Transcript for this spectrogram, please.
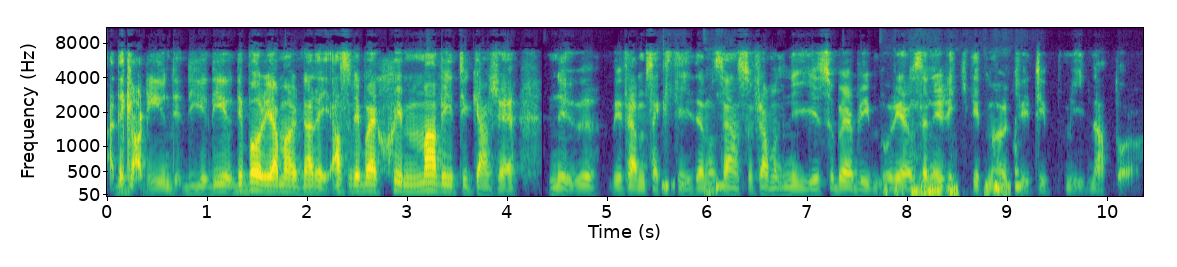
Ja, det är klart, det, är ju det, det, det börjar mörkna, alltså det börjar skymma vid typ kanske nu vid 5-6 tiden och sen så framåt 9 så börjar det bli och sen är det riktigt mörkt vid typ midnatt då. då.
